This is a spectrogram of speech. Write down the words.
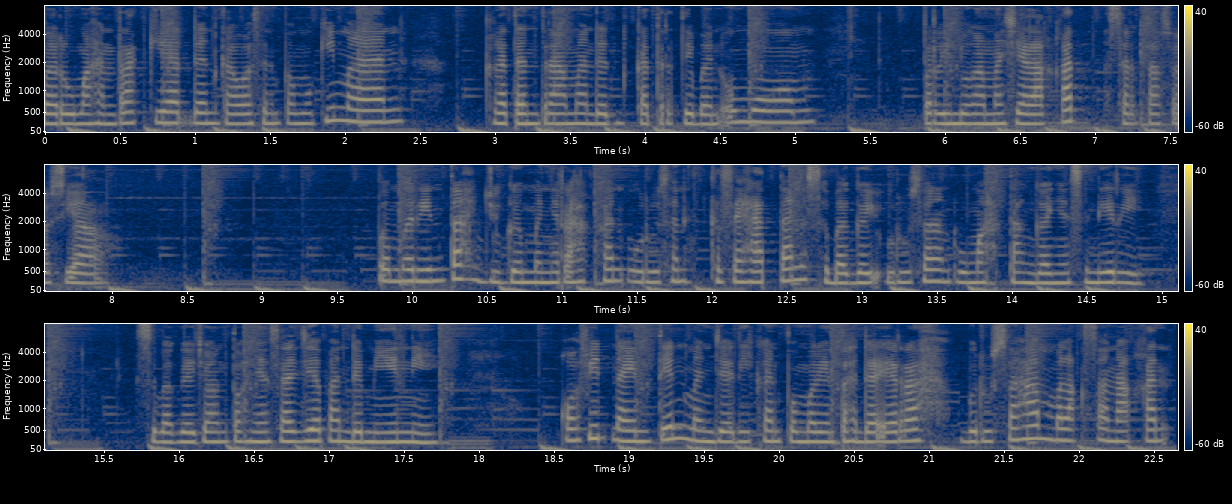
perumahan rakyat dan kawasan pemukiman, ketentraman dan ketertiban umum, perlindungan masyarakat, serta sosial. Pemerintah juga menyerahkan urusan kesehatan sebagai urusan rumah tangganya sendiri. Sebagai contohnya saja pandemi ini. COVID-19 menjadikan pemerintah daerah berusaha melaksanakan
